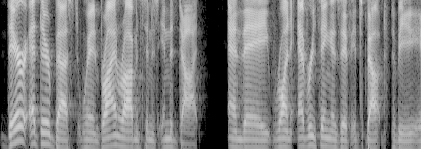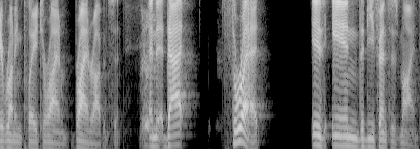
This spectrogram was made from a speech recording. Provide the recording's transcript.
they're at their best when Brian Robinson is in the dot and they run everything as if it's about to be a running play to Ryan Brian Robinson. And that threat is in the defense's mind.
